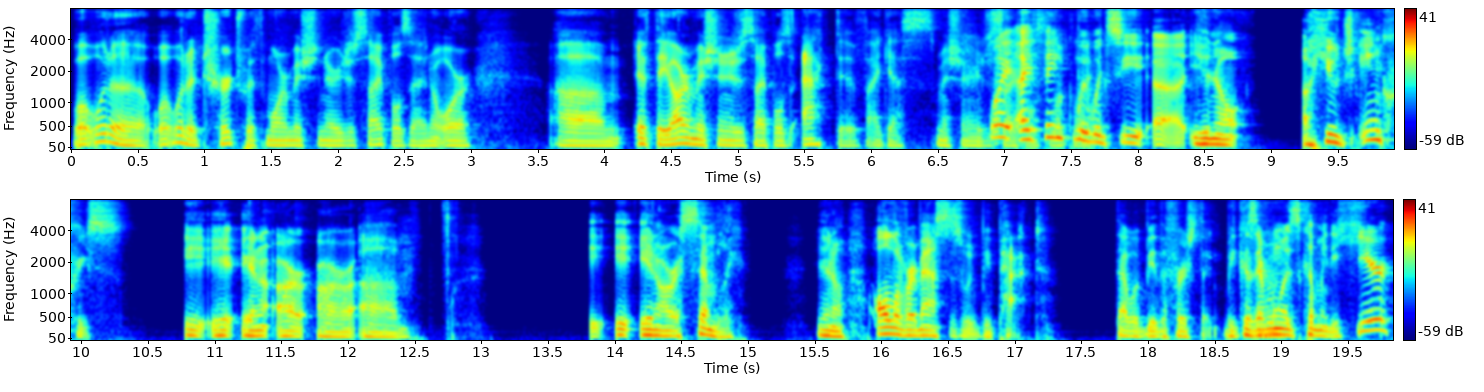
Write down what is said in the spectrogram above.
What would a what would a church with more missionary disciples then, or um, if they are missionary disciples active, I guess missionary Well. I think we like? would see, uh, you know, a huge increase in our our um, in our assembly. You know, all of our masses would be packed. That would be the first thing because everyone is coming to hear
